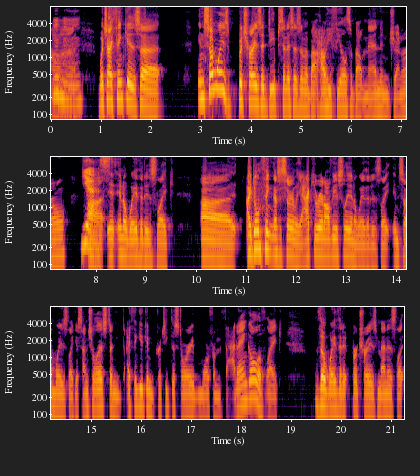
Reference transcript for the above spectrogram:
uh, Mhm. which I think is uh in some ways betrays a deep cynicism about how he feels about men in general yes uh, in, in a way that is like uh i don't think necessarily accurate obviously in a way that is like in some ways like essentialist and i think you can critique the story more from that angle of like the way that it portrays men as like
